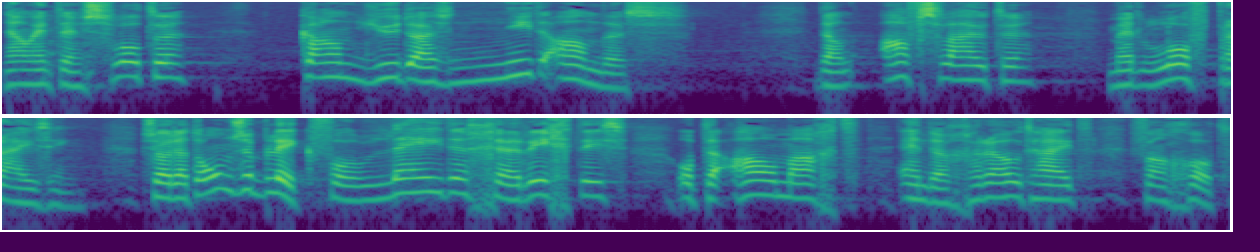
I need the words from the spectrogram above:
Nou en tenslotte kan Judas niet anders dan afsluiten met lofprijzing. Zodat onze blik volledig gericht is op de almacht en de grootheid van God.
